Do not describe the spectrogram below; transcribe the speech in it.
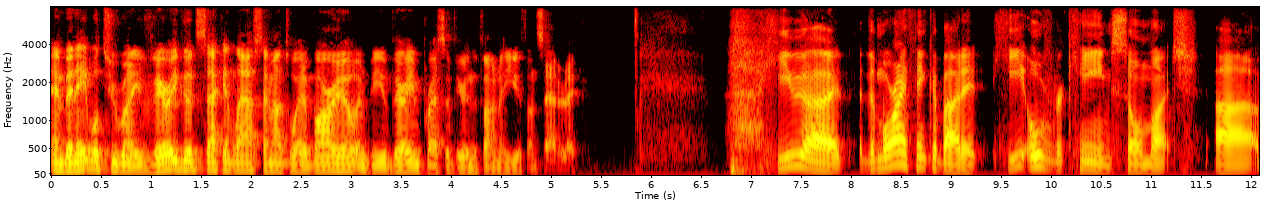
and been able to run a very good second last time out to White Abarrio and be very impressive here in the Fountain of Youth on Saturday. he uh the more i think about it he overcame so much uh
